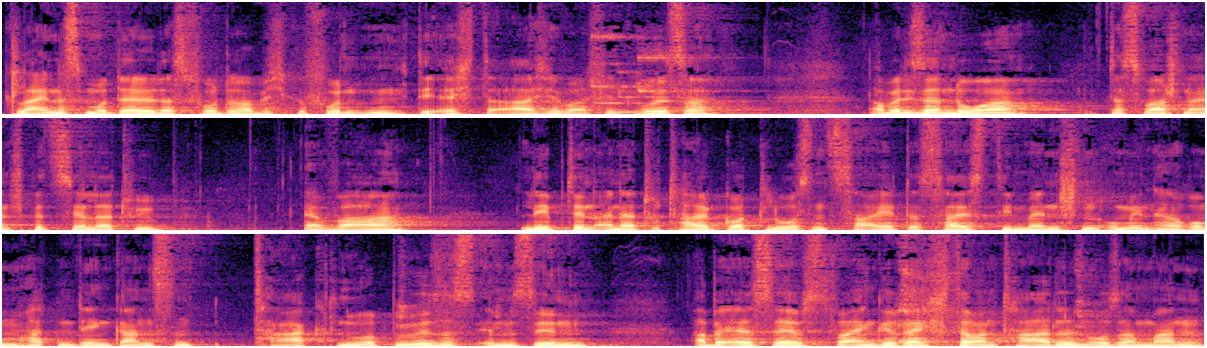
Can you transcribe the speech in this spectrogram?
kleines Modell, das Foto habe ich gefunden. Die echte Arche war viel größer. Aber dieser Noah, das war schon ein spezieller Typ. Er war, lebte in einer total gottlosen Zeit. Das heißt, die Menschen um ihn herum hatten den ganzen Tag nur Böses im Sinn. Aber er selbst war ein gerechter und tadelloser Mann.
